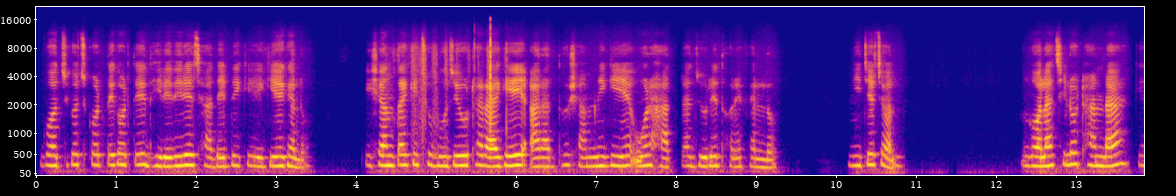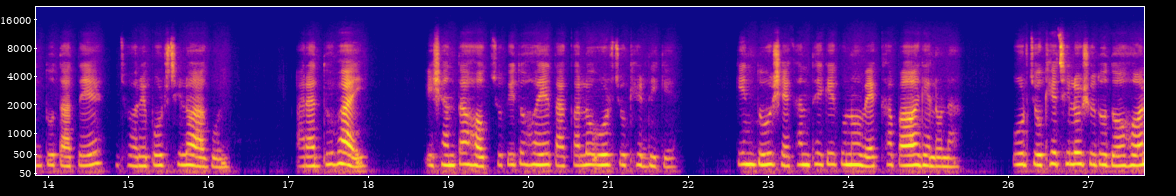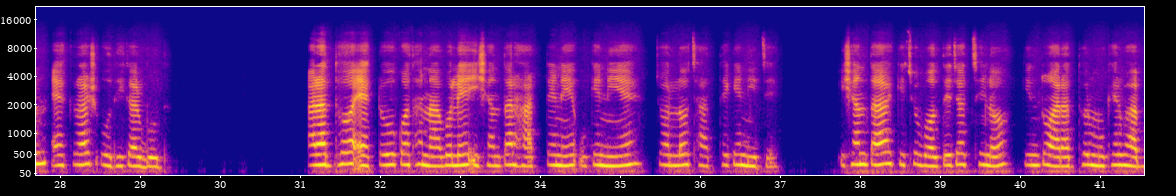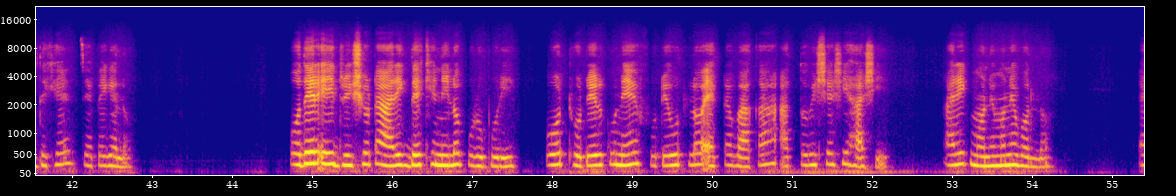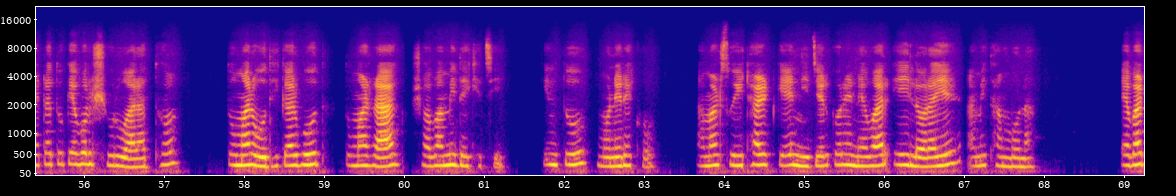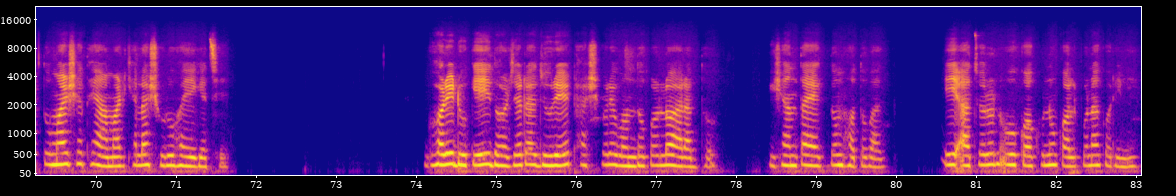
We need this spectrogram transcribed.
গজগজ করতে করতে ধীরে ধীরে ছাদের দিকে এগিয়ে গেল। ঈশান্তা কিছু বুঝে ওঠার আগেই আরাধ্য সামনে গিয়ে ওর হাতটা জুড়ে ধরে ফেলল। নিচে চল। গলা ছিল ঠান্ডা, কিন্তু তাতে ঝরে পড়ছিল আগুন। আরাধ্য ভাই, ঈশান্তা হকচকিত হয়ে তাকালো ওর চোখের দিকে। কিন্তু সেখান থেকে কোনো ব্যাখ্যা পাওয়া গেল না। ওর চোখে ছিল শুধু দহন, একরাশ, অধিকার বোধ। আরাধ্য একটাও কথা না বলে ঈশান্তার হাত টেনে ওকে নিয়ে চলল ছাদ থেকে নিচে। ঈশান্তা কিছু বলতে যাচ্ছিল, কিন্তু আরাধ্যর মুখের ভাব দেখে চেপে গেল। ওদের এই দৃশ্যটা আরিক দেখে নিল পুরোপুরি। ওর ঠোঁটের কোণে ফুটে উঠল একটা বাঁকা, আত্মবিশ্বাসী হাসি। আরিক মনে মনে বলল, এটা তো কেবল শুরু, আরাধ্য। তোমার অধিকার বোধ, তোমার রাগ, সব আমি দেখেছি। কিন্তু মনে রেখো, আমার সুইটহার্টকে নিজের করে নেওয়ার এই লড়াইয়ে আমি থামব না। এবার তোমার সাথে আমার খেলা শুরু হয়ে গেছে। ঘরে ঢুকেই দরজাটা জুড়ে ঠাস করে বন্ধ করল আরাধ্য। ঈশান্তা একদম হতবাক। এই আচরণ ও কখনো কল্পনা করেনি।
